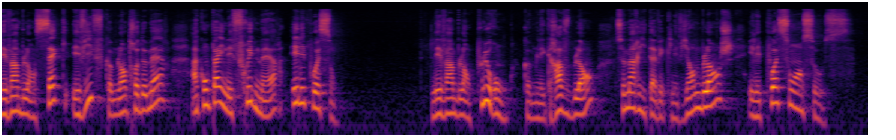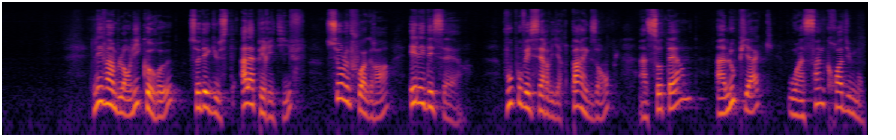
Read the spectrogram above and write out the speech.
Les vins blancs secs et vifs, comme l'entre-deux-mer, accompagnent les fruits de mer et les poissons. Les vins blancs plus ronds, comme les graves blancs, se marient avec les viandes blanches et les poissons en sauce. Les vins blancs liquoreux se dégustent à l'apéritif, sur le foie gras et les desserts. Vous pouvez servir par exemple un sauterne, un loupiac ou un Sainte-Croix du Mont.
